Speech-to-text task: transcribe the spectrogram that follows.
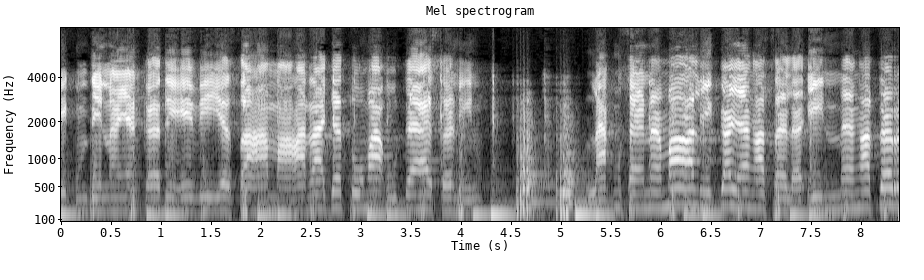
එක් දිනයක දේවිය සහ මහරජතුමා උදෑසනින් ලක්සැන මාලිගයන් අසල ඉන්න අතර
